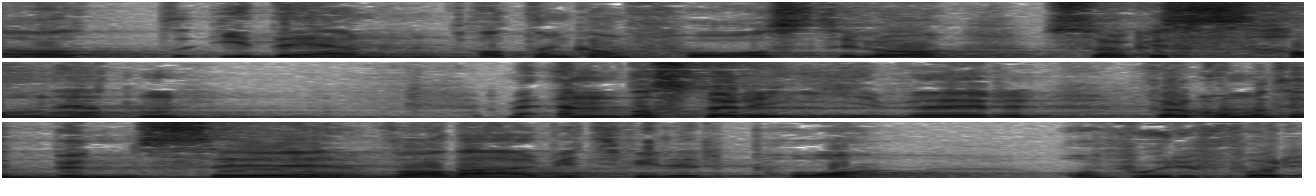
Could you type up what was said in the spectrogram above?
at, i det at den kan få oss til å søke sannheten med enda større iver for å komme til bunns i hva det er vi tviler på, og hvorfor.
